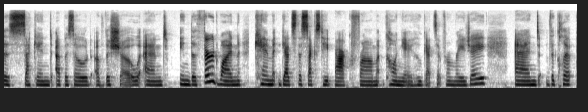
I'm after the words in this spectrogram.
the second episode of the show. And in the third one, Kim gets the sex tape back from Kanye, who gets it from Ray J. And the clip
